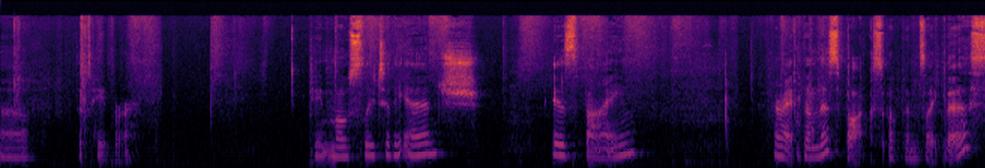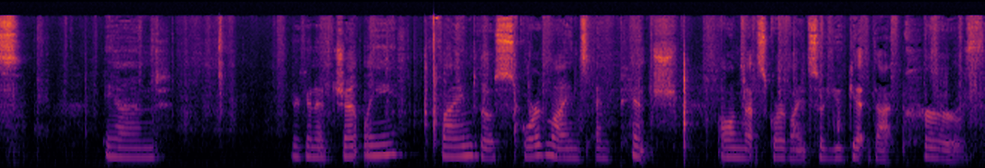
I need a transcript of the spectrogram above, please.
of the paper. Mostly to the edge is fine. All right, then this box opens like this. And you're going to gently find those scored lines and pinch along that scored line so you get that curve.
